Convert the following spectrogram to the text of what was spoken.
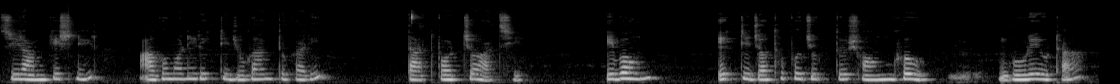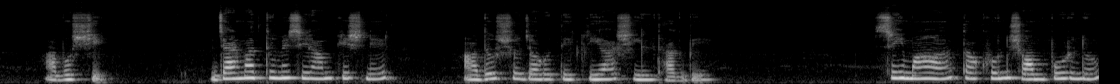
শ্রীরামকৃষ্ণের আগমনের একটি যুগান্তকারী তাৎপর্য আছে এবং একটি যথোপযুক্ত সংঘ গড়ে ওঠা আবশ্যিক। যার মাধ্যমে শ্রীরামকৃষ্ণের আদর্শ জগতে ক্রিয়াশীল থাকবে। শ্রীমা তখন সম্পূর্ণ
